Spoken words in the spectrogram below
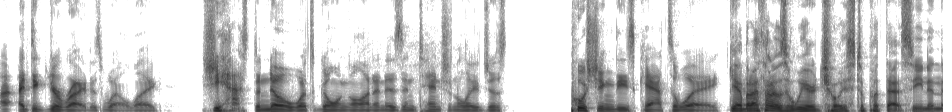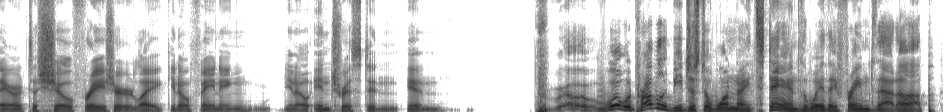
I- I think you're right as well. Like, she has to know what's going on and is intentionally just pushing these cats away. Yeah, but I thought it was a weird choice to put that scene in there to show Frasier like you know feigning you know interest in in uh, what would probably be just a one night stand the way they framed that up.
